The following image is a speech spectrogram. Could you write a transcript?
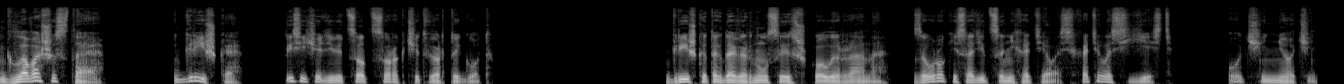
Глава шестая. Гришка. 1944 год. Гришка тогда вернулся из школы рано. За уроки садиться не хотелось. Хотелось есть. Очень-очень.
